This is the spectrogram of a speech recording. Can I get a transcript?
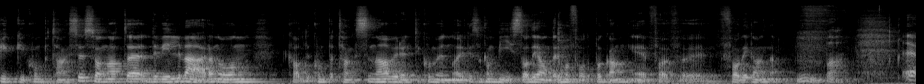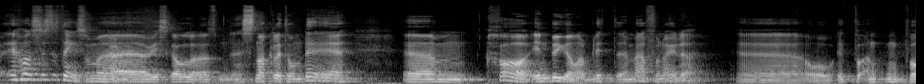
bygge kompetanse, sånn at eh, det vil være noen kall det kompetansenav rundt i Kommune-Norge som kan bistå de andre med å få det på gang. Eh, få, få det i gang da. Mm. Jeg har en siste ting som vi skal snakke litt om. Det er har innbyggerne blitt uh, mer fornøyde? Og enten på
